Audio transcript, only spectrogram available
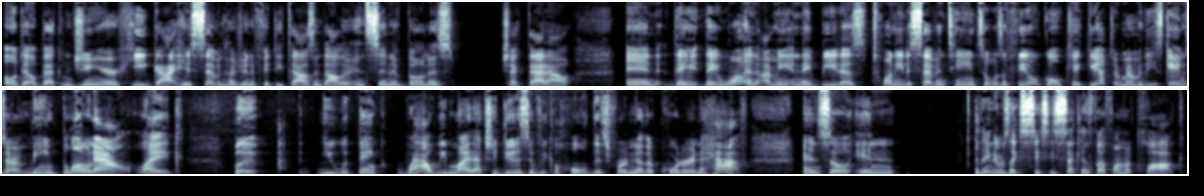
Odell Beckham Jr., he got his $750,000 incentive bonus. Check that out. And they they won. I mean, and they beat us 20 to 17. So it was a field goal kick. You have to remember these games aren't being blown out. Like, but you would think, wow, we might actually do this if we could hold this for another quarter and a half. And so in I think there was like 60 seconds left on the clock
